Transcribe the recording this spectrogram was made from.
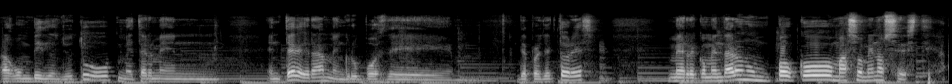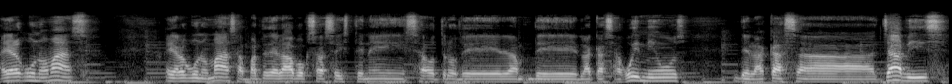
algún vídeo en YouTube, meterme en, en Telegram, en grupos de, de proyectores, me recomendaron un poco más o menos este. Hay alguno más, hay alguno más, aparte de la Box A6 tenéis otro de la, de la casa Wimius, de la casa Javis,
